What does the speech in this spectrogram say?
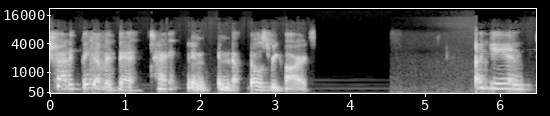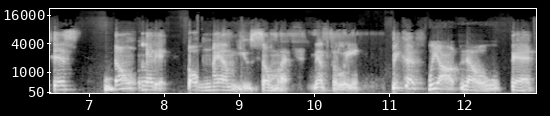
try to think of it that tight in, in those regards. Again, just don't let it overwhelm you so much mentally because we all know that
